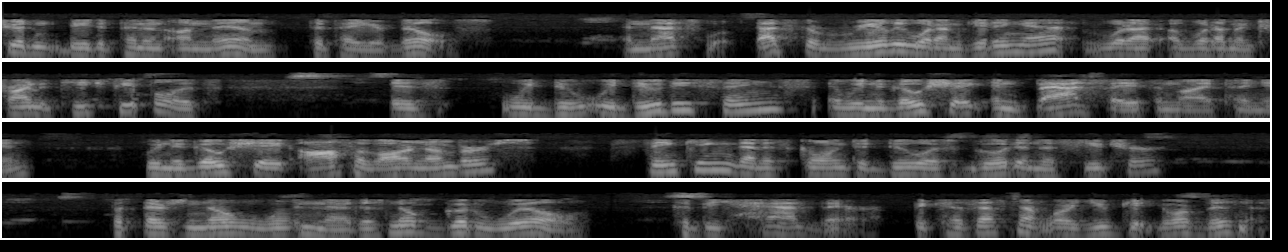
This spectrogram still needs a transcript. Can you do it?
shouldn't be dependent on them to pay your bills. And that's what that's the really what I'm getting at. What I what I've been trying to teach people is is we do we do these things and we negotiate in bad faith, in my opinion. We negotiate off of our numbers, thinking that it's going to do us good in the future. But there's no win there. There's no goodwill to be had there because that's not where you get your business,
